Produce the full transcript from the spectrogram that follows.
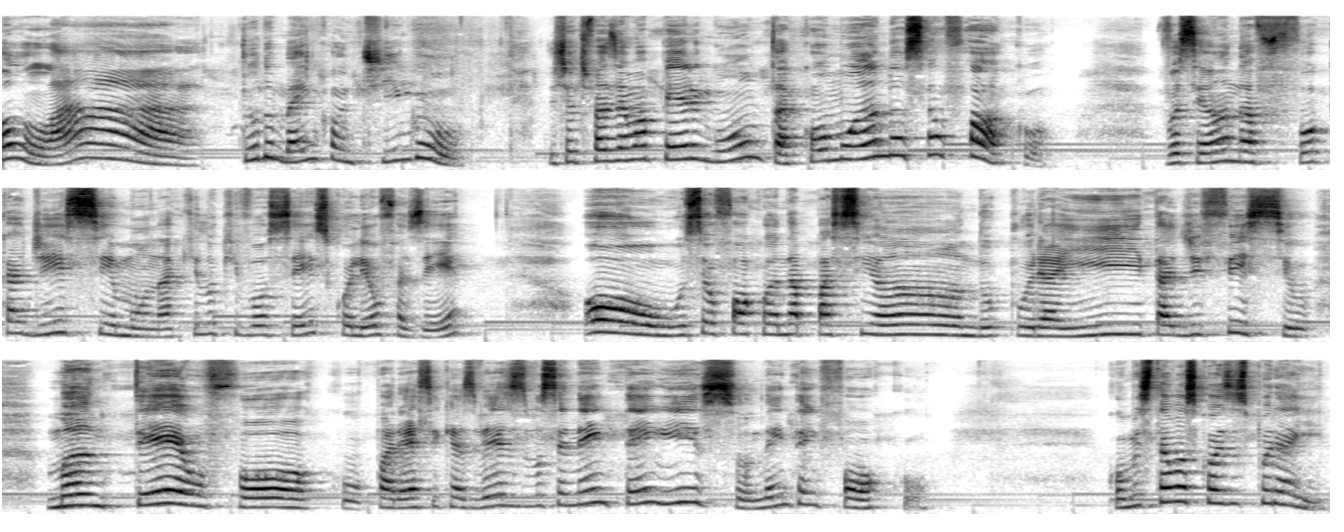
Olá! Tudo bem contigo? Deixa eu te fazer uma pergunta: como anda o seu foco? Você anda focadíssimo naquilo que você escolheu fazer? Ou o seu foco anda passeando por aí, tá difícil manter o foco? Parece que às vezes você nem tem isso, nem tem foco. Como estão as coisas por aí?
